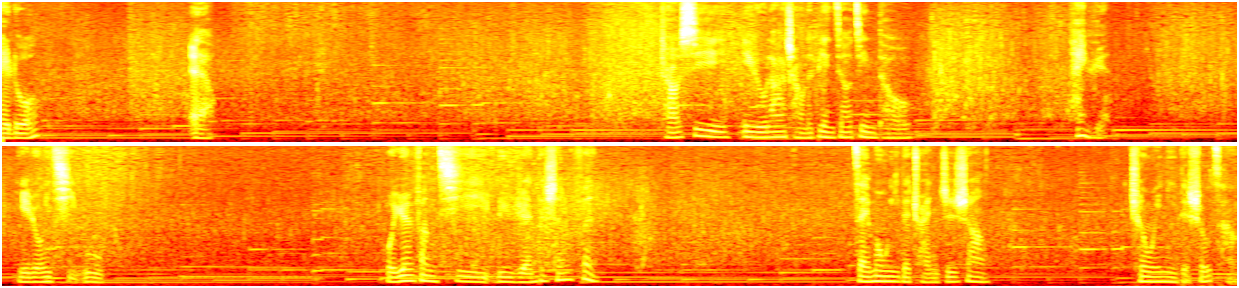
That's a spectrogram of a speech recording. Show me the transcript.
海螺。L。潮汐一如拉长的变焦镜头，太远也容易起雾。我愿放弃旅人的身份，在梦呓的船只上，成为你的收藏。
